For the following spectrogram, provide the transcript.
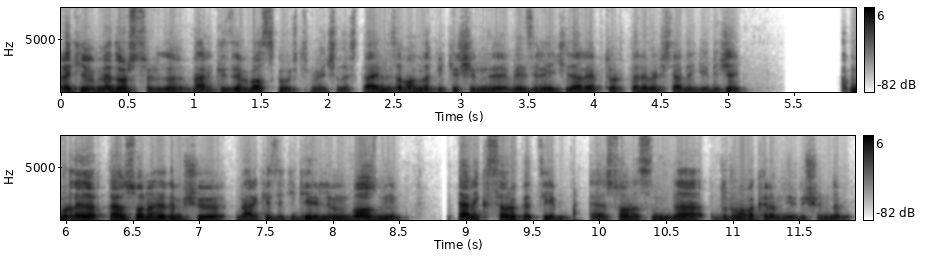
Rakibim E4 sürdü. Merkeze bir baskı oluşturmaya çalıştı. Aynı zamanda fikir şimdi vezire 2'ler, F4'lere, 5'ler de gelecek. Ben burada E4'ten sonra dedim şu merkezdeki gerilimi bozmayayım. Bir tane kısa rok atayım. E, sonrasında duruma bakarım diye düşündüm.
